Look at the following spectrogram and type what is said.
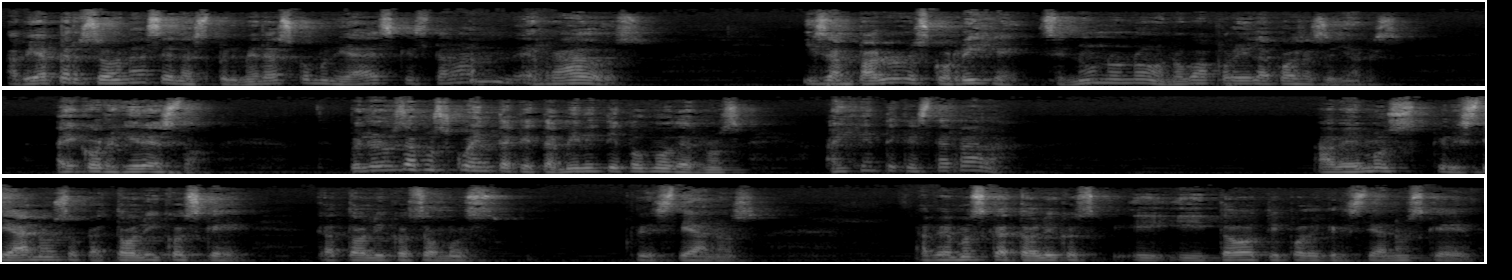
Había personas en las primeras comunidades que estaban errados. Y San Pablo los corrige. Dice, no, no, no, no va por ahí la cosa, señores. Hay que corregir esto. Pero nos damos cuenta que también en tiempos modernos hay gente que está errada. Habemos cristianos o católicos que católicos somos cristianos Habemos católicos y, todo tipo de cristianos que,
